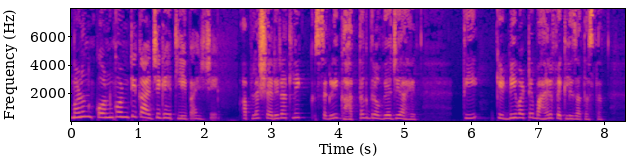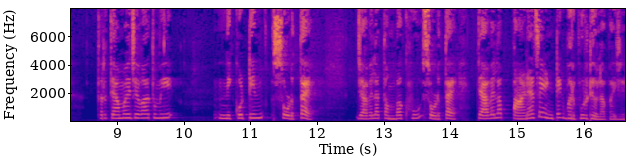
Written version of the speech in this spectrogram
म्हणून कोणकोणती काळजी घेतली पाहिजे? आपल्या शरीरातली सगळी घातक द्रव्य जी आहेत ती किडनी वाटे बाहेर फेकली जात असतात. तर त्यामुळे जेव्हा तुम्ही निकोटीन सोडताय ज्यावेळेला तंबाखू सोडताय त्यावेळेला पाण्याचा इंटेक भरपूर ठेवला पाहिजे.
